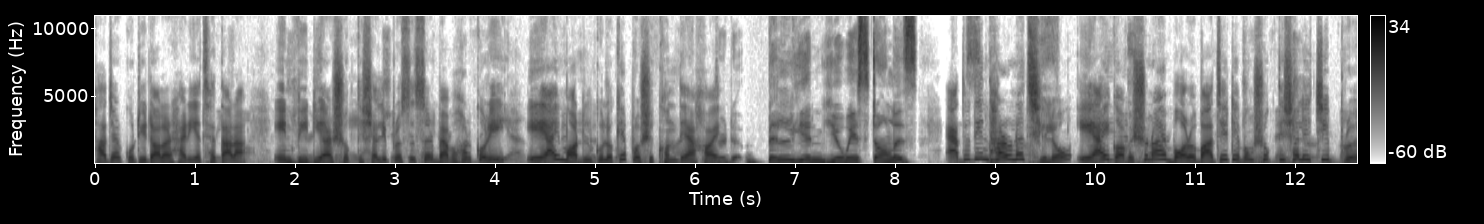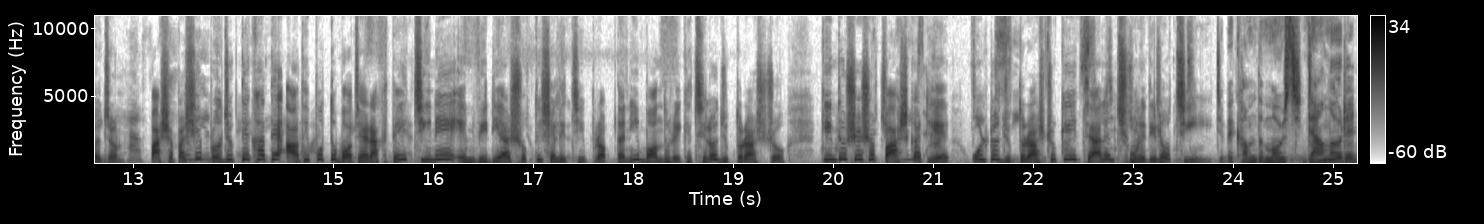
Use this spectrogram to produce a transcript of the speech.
হাজার কোটি ডলার হারিয়েছে তারা। এনভিডিয়ার শক্তিশালী প্রসেসর ব্যবহার করেই এআই মডেলগুলোকে প্রশিক্ষণ দেয়া হয়. এতদিন ধারণা ছিল এআই গবেষণায় বড় বাজেট এবং শক্তিশালী চিপ প্রয়োজন। পাশাপাশি প্রযুক্তি খাতে আধিপত্য বজায় রাখতে চীনে এনভিডিয়ার শক্তিশালী চিপ রপ্তানি বন্ধ রেখেছিল যুক্তরাষ্ট্র। কিন্তু সেসব পাশ কাটিয়ে উল্টো যুক্তরাষ্ট্রকেই চ্যালেঞ্জ ছুঁড়ে দিল চীন। Most downloaded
